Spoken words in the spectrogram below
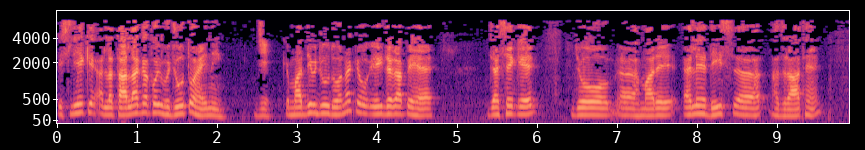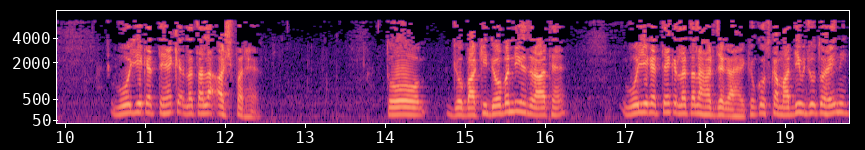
اس لیے کہ اللہ تعالیٰ کا کوئی وجود تو ہے ہی نہیں۔ جی۔ کہ مادی وجود ہو نا کہ وہ ایک جگہ پہ ہے۔ جیسے کہ جو ہمارے اہل حدیث حضرات ہیں وہ یہ کہتے ہیں کہ اللہ تعالیٰ عرش پر ہے۔ تو جو باقی دیوبندی حضرات ہیں وہ یہ کہتے ہیں کہ اللہ تعالیٰ ہر جگہ ہے کیونکہ اس کا مادی وجود تو ہے ہی نہیں۔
